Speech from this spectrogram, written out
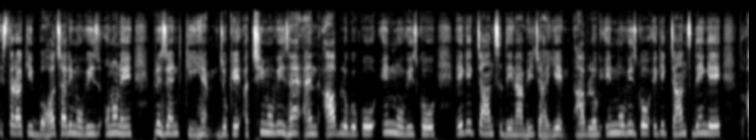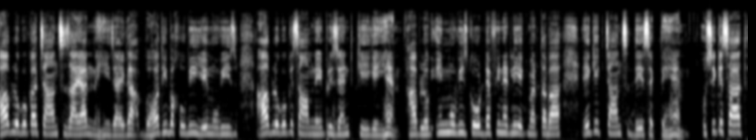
इस तरह की बहुत सारी मूवीज़ उन्होंने प्रेजेंट की हैं, जो कि अच्छी मूवीज़ हैं एंड आप लोगों को इन मूवीज़ को एक एक चांस देना भी चाहिए। आप लोग इन मूवीज़ को एक एक चांस देंगे तो आप लोगों का चांस ज़ाया नहीं जाएगा। बहुत ही बखूबी ये मूवीज़ आप लोगों के सामने प्रेजेंट की गई हैं। आप लोग इन मूवीज़ को डेफिनेटली एक मरतबा एक एक चांस दे सकते हैं। उसी के साथ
